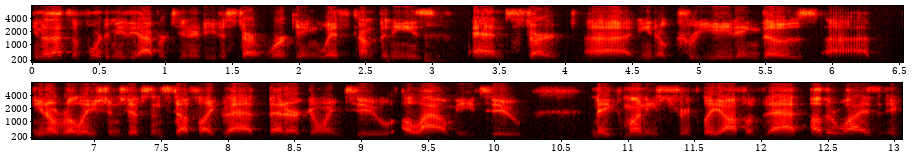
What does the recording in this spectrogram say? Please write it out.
you know that's afforded me the opportunity to start working with companies and start uh, you know creating those uh, you know relationships and stuff like that that are going to allow me to make money strictly off of that. Otherwise, it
